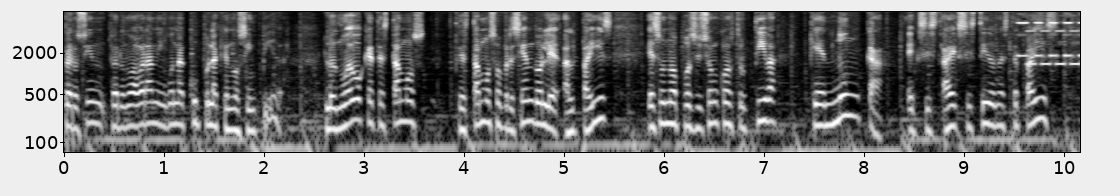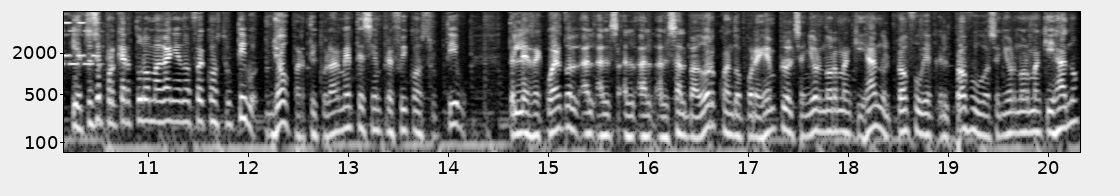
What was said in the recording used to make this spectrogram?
Pero, sin, pero no habrá ninguna cúpula que nos impida. Lo nuevo que te estamos, que estamos ofreciéndole al país es una oposición constructiva que nunca ha existido en este país. Y entonces, ¿por qué Arturo Magaña no fue constructivo? Yo particularmente siempre fui constructivo. Le recuerdo al, Salvador cuando, por ejemplo, el señor Norman Quijano, el prófugo, el prófugo señor Norman Quijano,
